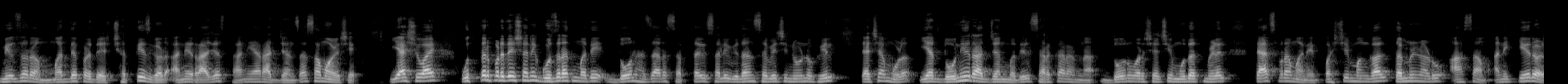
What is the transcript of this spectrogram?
मिझोरम मध्य प्रदेश छत्तीसगड आणि राजस्थान या राज्यांचा समावेश आहे. याशिवाय उत्तर प्रदेश आणि गुजरातमध्ये दोन हजार सत्तावीस साली विधानसभेची निवडणूक होईल. त्याच्यामुळं या दोन्ही राज्यांमधील सरकारांना दोन वर्षाची मुदत मिळेल. त्याचप्रमाणे पश्चिम बंगाल तमिळनाडू आसाम आणि केरळ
